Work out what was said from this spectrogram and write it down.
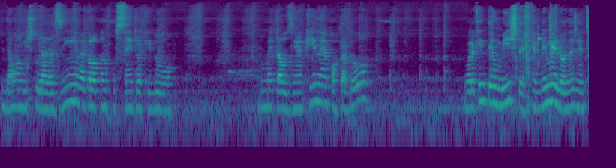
E dá uma vai colocando por centro aqui do, do metalzinho aqui, né? Cortador. Agora, quem tem um mister é bem melhor, né, gente?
